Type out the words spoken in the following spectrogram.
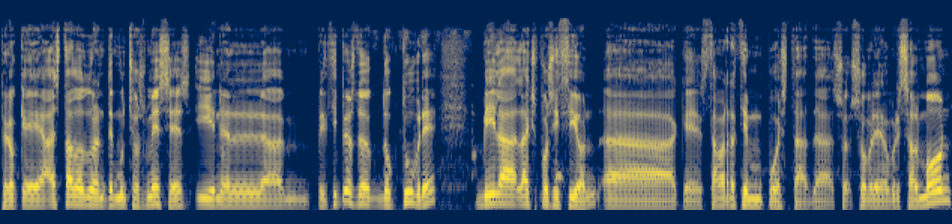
pero que ha estado durante muchos meses y en el ah, principios de, de octubre vi la, la exposición que estaba recién puesta sobre Obrir Salmón,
